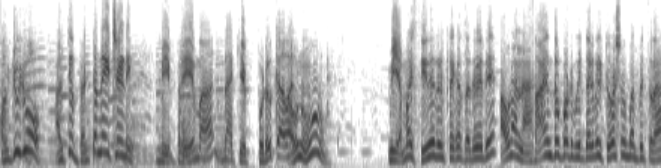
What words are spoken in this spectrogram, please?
అయ్యో అయితే వెంటనే ఇచ్చేయండి. మీ ప్రేమ నాకెప్పుడు కావాలి. అవును. మీ అమ్మాయి సీనియర్ ఇంటర్గా చదివేది? అవునన్నా. సాయంత్రం పాటు వీటి దగ్గర ట్యూషన్ పంపించరా?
